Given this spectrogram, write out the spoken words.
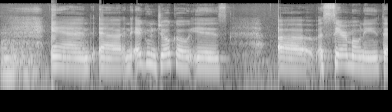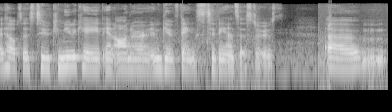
Mm -hmm. And uh, an Egun Joko is uh, a ceremony that helps us to communicate and honor and give thanks to the ancestors. Um,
